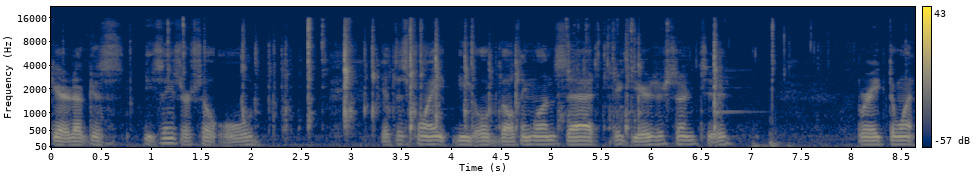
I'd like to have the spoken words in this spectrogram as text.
Scared of because these things are so old. At this point, the old belting ones that the gears are starting to break. The one,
